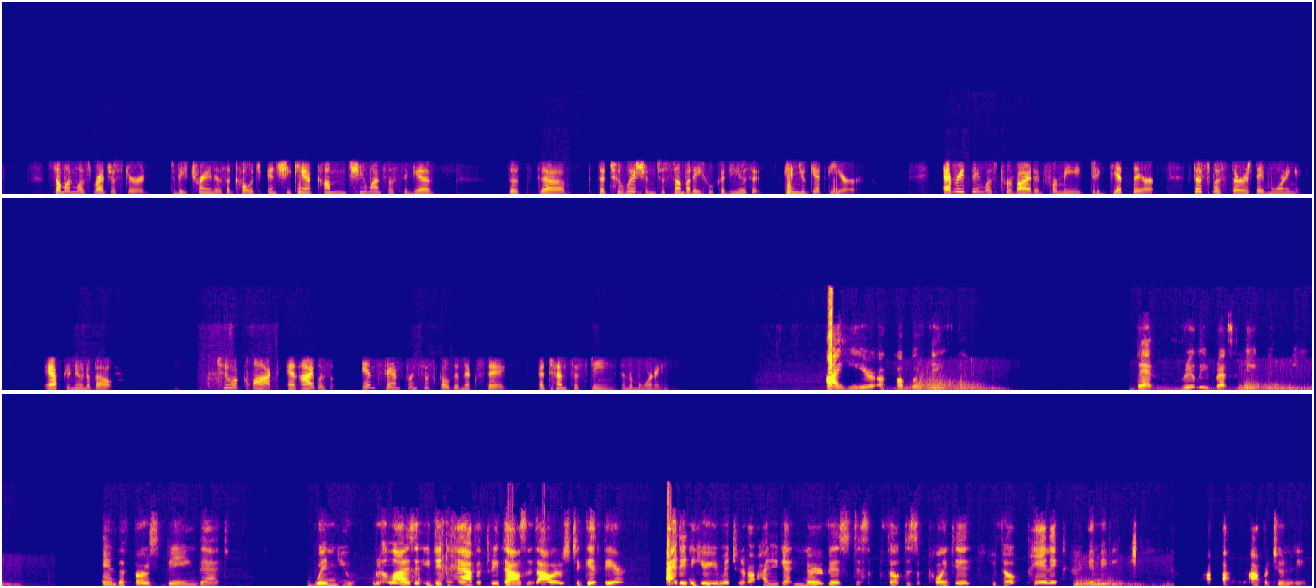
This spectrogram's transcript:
Someone was registered to be trained as a coach and she can't come and she wants us to give the the the tuition to somebody who could use it. Can you get here? Everything was provided for me to get there. This was Thursday morning afternoon about two o'clock and I was in San Francisco the next day at ten fifteen in the morning. I hear a couple of things that really resonate with me. And the first being that when you realize that you didn't have the $3,000 to get there, I didn't hear you mention about how you got nervous, dis- felt disappointed, you felt panicked, and maybe opportunity.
